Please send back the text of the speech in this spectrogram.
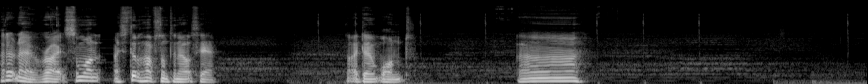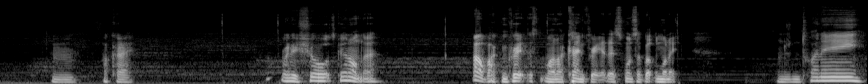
I don't know. Right, someone... I still have something else here that I don't want. Uh... Hmm, okay. Not really sure what's going on there. Oh, I can create this. Well, I can create this once I've got the money. 120.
